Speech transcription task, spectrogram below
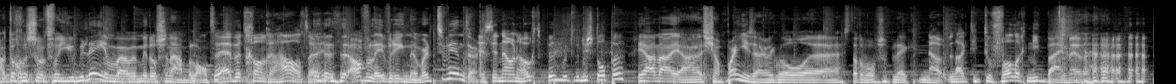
Nou, toch een soort van jubileum waar we inmiddels zijn aanbeland. We Hè? hebben het gewoon gehaald, hè? Aflevering nummer 20. Is dit nou een hoogtepunt? Moeten we nu stoppen? Ja, nou ja, champagne is eigenlijk wel, eh, staat wel op zijn plek. Nou, laat ik die toevallig niet bij me hebben.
